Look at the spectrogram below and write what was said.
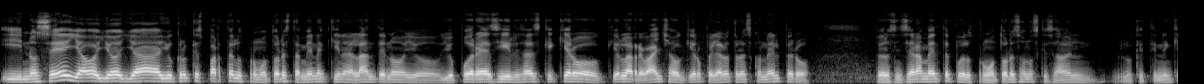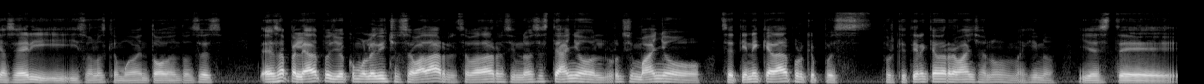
Y no sé, yo, yo, ya, yo creo que es parte de los promotores también aquí en adelante, ¿no? Yo, yo podría decir, ¿sabes qué? Quiero, quiero la revancha o quiero pelear otra vez con él, pero, pero sinceramente, pues los promotores son los que saben lo que tienen que hacer y, y son los que mueven todo. Entonces, esa pelea, pues yo como lo he dicho, se va a dar, se va a dar. Si no es este año, el próximo año se tiene que dar porque, pues, porque tiene que haber revancha, ¿no? Me imagino. Y este,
